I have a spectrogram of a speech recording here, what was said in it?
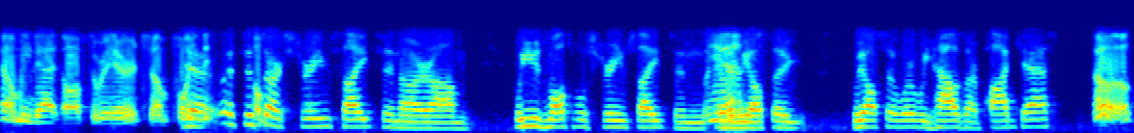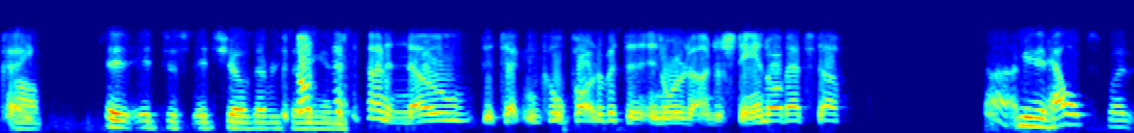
tell me that off the air at some point. Yeah, it's just Oh. our stream sites and our um. We use multiple stream sites and, and Yeah. then we also we also where we house our podcast. Oh, okay. Um, it it just it shows everything don't you and have to kind of know the technical part of it to, in order to understand all that stuff? uh, I mean it helps, but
